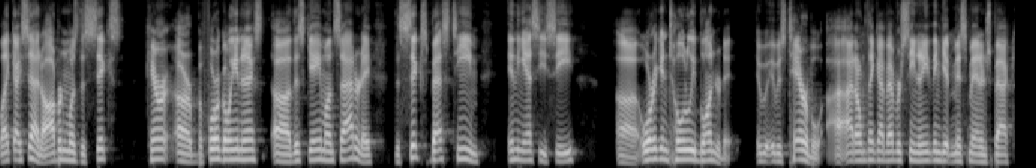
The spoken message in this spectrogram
Like I said, Auburn was the sixth, or before going into next uh, this game on Saturday, the sixth best team in the SEC. Uh, Oregon totally blundered it. It, it was terrible. I, I, don't think I've ever seen anything get mismanaged back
